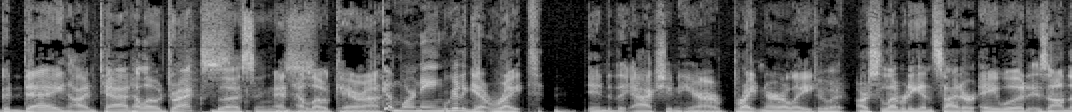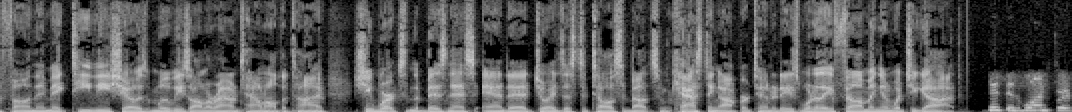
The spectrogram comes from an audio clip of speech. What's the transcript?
Good day. I'm Tad. Hello, Drex. Blessings. And hello, Kara. Good morning. We're going to get right into the action here, bright and early. Do it. Our celebrity insider, A Wood, is on the phone. They make TV shows, movies all around town all the time. She works in the business and uh, joins us to tell us about some casting opportunities. What are they filming and what you got? This is one for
